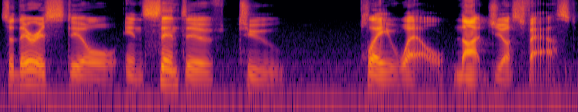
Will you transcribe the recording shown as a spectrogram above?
So there is still incentive to play well, not just fast.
